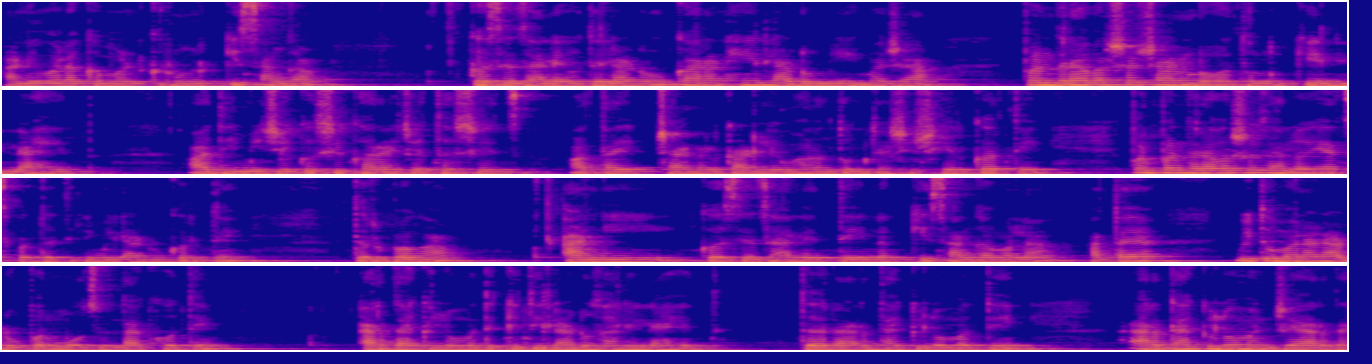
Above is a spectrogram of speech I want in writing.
आणि मला कमेंट करून नक्की सांगा कसे झाले होते लाडू. कारण हे लाडू मी माझ्या पंधरा वर्षाच्या अनुभवातून केलेले आहेत. आधी मी जे कसे करायचे तसेच आता एक चॅनल काढले म्हणून तुमच्याशी शेअर करते. पण पंधरा वर्ष झालं याच पद्धतीने मी लाडू करते. तर बघा आणि कसे झाले ते नक्की सांगा मला. आता मी तुम्हाला लाडू पण मोजून दाखवते. अर्धा किलोमध्ये किती लाडू झालेले आहेत? तर अर्धा किलोमध्ये अर्धा किलो म्हणजे अर्धा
